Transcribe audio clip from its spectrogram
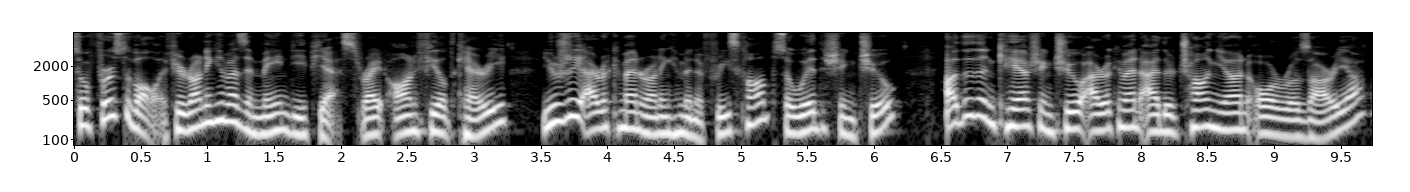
So first of all, if you're running him as a main DPS, right, on-field carry, usually I recommend running him in a freeze comp, so with Xingqiu. Other than Kaeya Chu, I recommend either Chongyun or Rosaria.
